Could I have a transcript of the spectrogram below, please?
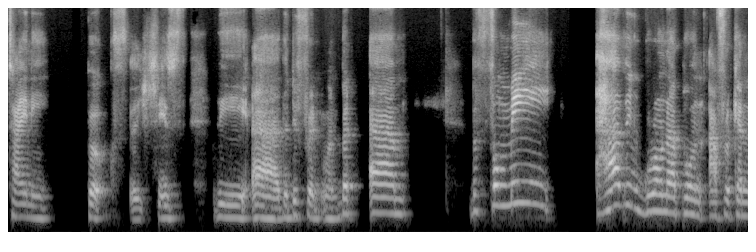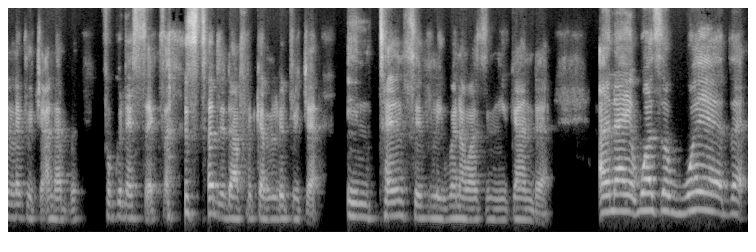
tiny books. She's the uh, the different one. But um, but for me, having grown up on African literature, and I've for goodness sakes, I studied African literature intensively when I was in Uganda. And I was aware that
